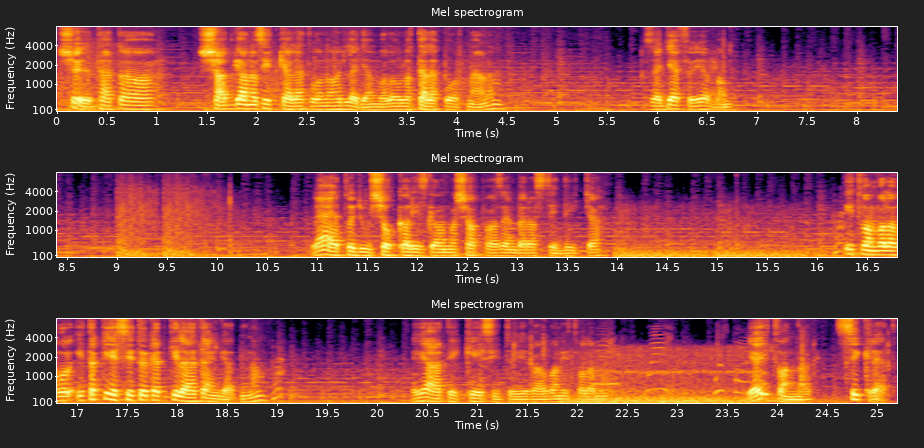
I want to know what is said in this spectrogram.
Sőt, hát a shotgun az itt kellett volna, hogy legyen valahol a teleportnál, nem? Ez egy följebb van. Lehet, hogy úgy sokkal izgalmasabb, ha az ember azt indítja. Itt van valahol, itt a készítőket ki lehet engedni, nem? A játék készítőjével van itt valami. Ja, itt vannak. Secret.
